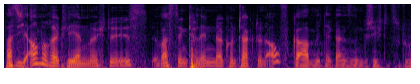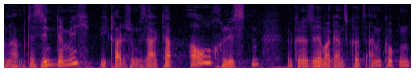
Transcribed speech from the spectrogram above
Was ich auch noch erklären möchte, ist, was denn Kalender, Kontakte und Aufgaben mit der ganzen Geschichte zu tun haben. Das sind nämlich, wie ich gerade schon gesagt habe, auch Listen. Wir können uns das ja mal ganz kurz angucken.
